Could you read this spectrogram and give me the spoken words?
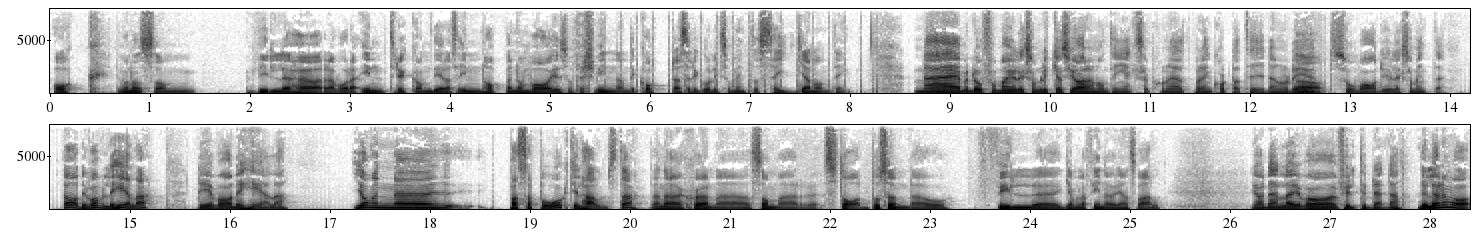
och det var någon som ville höra våra intryck om deras inhopp, men de var ju så försvinnande korta så det går liksom inte att säga någonting. Nej, men då får man ju liksom lyckas göra någonting exceptionellt på den korta tiden och det, Ja. så var det ju liksom inte. Ja, det var väl det hela. Det var det hela. Ja, men eh, passa på och åk till Halmstad, denna sköna sommarstad på söndag och fyll eh, gamla fina Örjansvall. Ja, den lär ju vara fylld till bredden. Det lär den vara.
